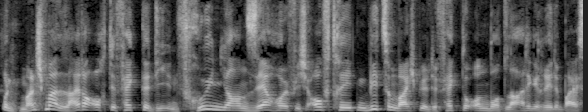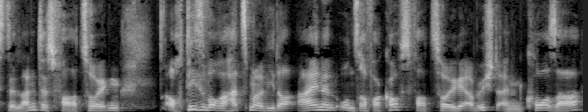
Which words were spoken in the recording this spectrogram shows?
Und manchmal leider auch Defekte, die in frühen Jahren sehr häufig auftreten, wie zum Beispiel defekte Onboard-Ladegeräte bei Stellantis-Fahrzeugen. Auch diese Woche hat es mal wieder einen unserer Verkaufsfahrzeuge erwischt, einen Corsa.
